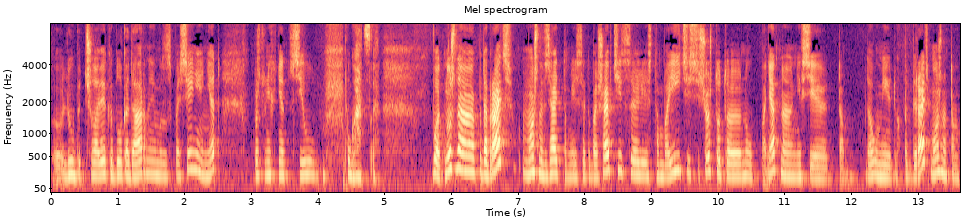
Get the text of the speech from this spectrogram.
э, любят человека и благодарны ему за спасение. Нет, просто у них нет сил пугаться. Вот, нужно подобрать, можно взять, там, если это большая птица, или если там боитесь, еще что-то, ну, понятно, не все там, да, умеют их подбирать, можно там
